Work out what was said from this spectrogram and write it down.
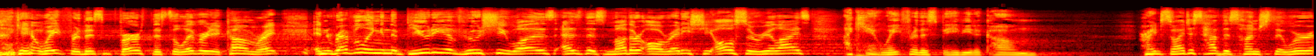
I can't wait for this birth, this delivery to come, right? And reveling in the beauty of who she was as this mother already, she also realized, I can't wait for this baby to come. Right? So I just have this hunch that we're,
